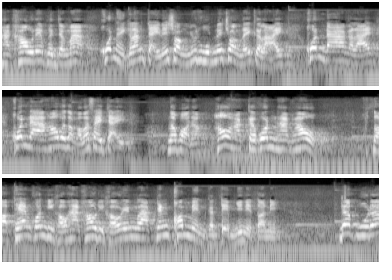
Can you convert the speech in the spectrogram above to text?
หักเข้าได้เพิ่นจังมาคนให้กำลังใจในช่อง YouTube ในช่องไหนก็หลาย คนด่าก็หลาย คนด่าเฮาบ่ต้องเอามาใส่ใจเนาะพ่อเนาะเฮาหักกับคนหักเฮา ตอบแทนคนที่เขาหักเฮาที่เขายังรักยังคอมเมนต์กันเต็มอยู่เนี่ยตอนนี้ เด้อปูเด้อ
